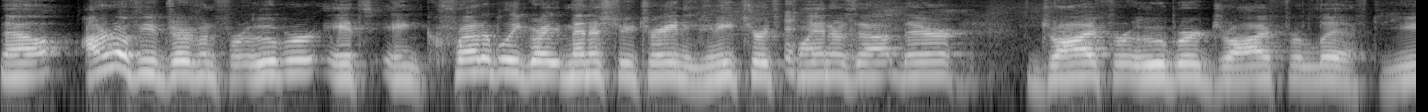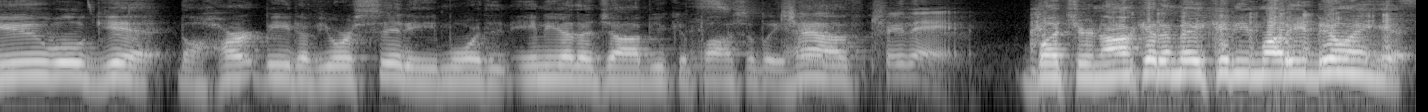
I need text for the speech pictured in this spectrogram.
Now, I don't know if you've driven for Uber. It's incredibly great ministry training. Any church planners out there, drive for Uber, drive for Lyft. You will get the heartbeat of your city more than any other job you could possibly have "True there." but you're not going to make any money doing it.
